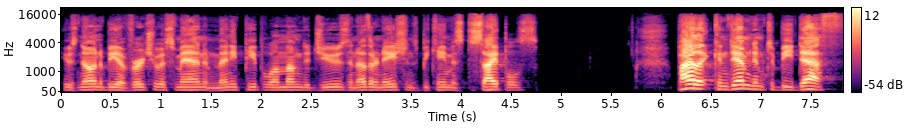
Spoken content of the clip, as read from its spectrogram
He was known to be a virtuous man, and many people among the Jews and other nations became his disciples. Pilate condemned him to be death.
